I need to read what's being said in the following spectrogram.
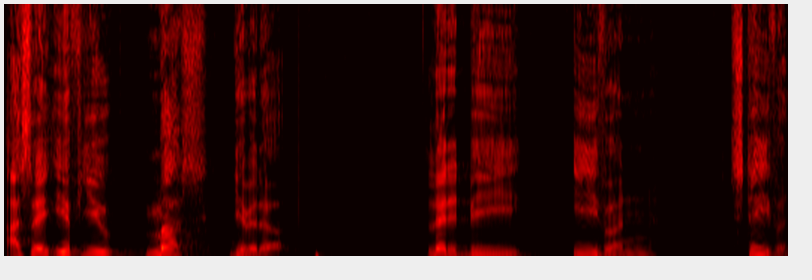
I say, if you must give it up. Let it be even Stephen.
